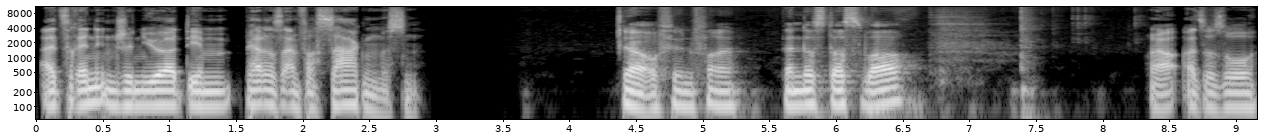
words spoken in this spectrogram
als Renningenieur dem Perez einfach sagen müssen. Ja, auf jeden Fall. Wenn das das war. Ja, also so,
